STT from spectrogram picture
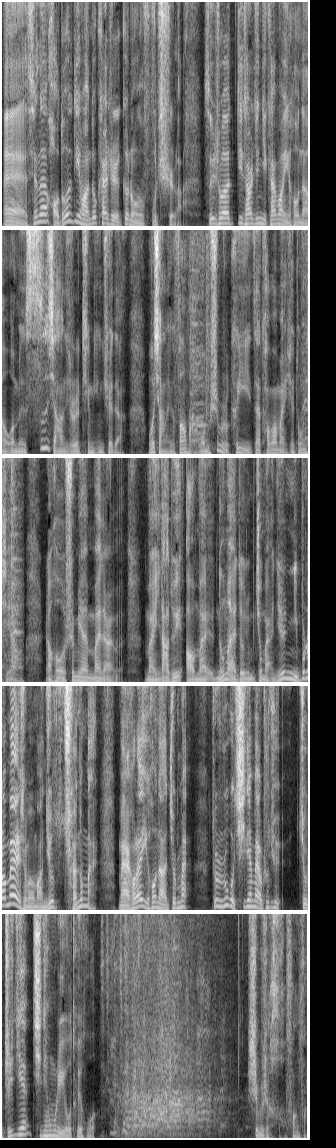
哎，现在好多地方都开始各种扶持了，所以说地摊经济开放以后呢，我们思想就是挺明确的。我想了一个方法，我们是不是可以在淘宝买一些东西啊，然后顺便卖点，买一大堆啊，买能买就就买，就是你不知道卖什么嘛，你就全都买，买回来以后呢就是卖，就是如果七天卖不出去，就直接七天无理由退货，是不是好方法？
